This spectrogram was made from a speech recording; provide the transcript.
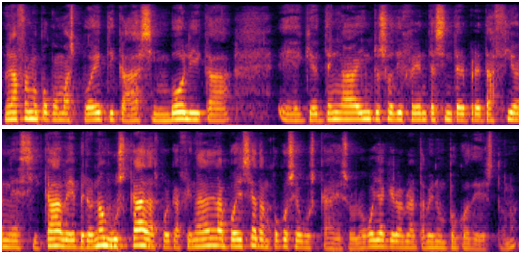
De una forma un poco más poética, simbólica, eh, que tenga incluso diferentes interpretaciones si cabe, pero no buscadas, porque al final en la poesía tampoco se busca eso. Luego ya quiero hablar también un poco de esto, ¿no?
